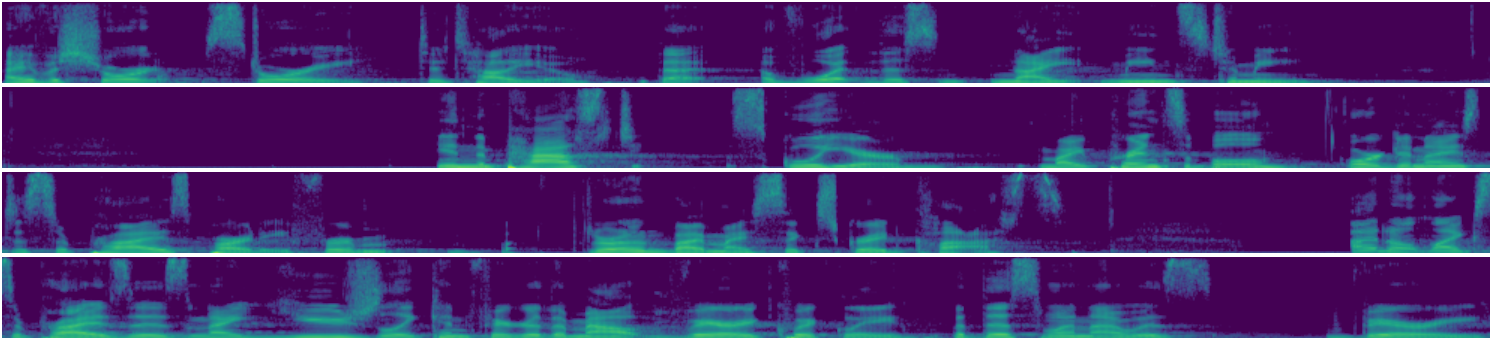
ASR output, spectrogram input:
I have a short story to tell you that, of what this night means to me. In the past school year, my principal organized a surprise party for, thrown by my sixth grade class. I don't like surprises, and I usually can figure them out very quickly, but this one I was very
